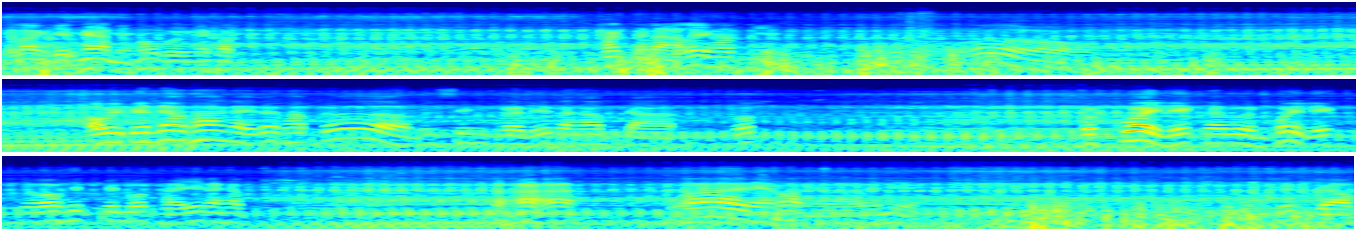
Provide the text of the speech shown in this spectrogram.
กำลังเห็นงานในห้องเบิงนะครับพักขนาดเลยครับนี่เอาไปเป็นแนวทางไหนนะครับเด้อเป็นสิ่งประดิษฐ์นะครับ จากรถรถกล้วยเล็กนะเพื่อนกล้วยเล็กแต่ว่าเป็นรถไถนะครับว้าแน่นอนขนาดเลยนี่เป็นแบบ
